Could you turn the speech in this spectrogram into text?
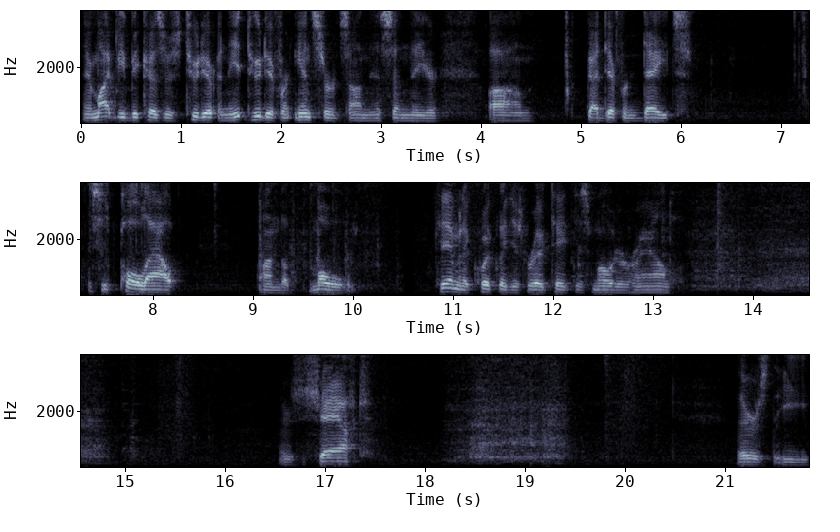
There might be because there's two different two different inserts on this and they're um, got different dates. This is pulled out on the mold. Okay, I'm going to quickly just rotate this motor around. There's the shaft. There's the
